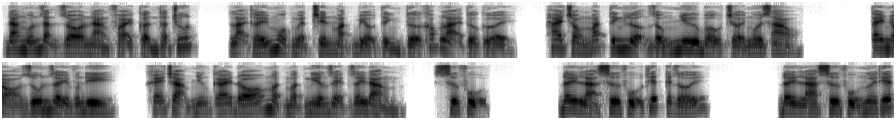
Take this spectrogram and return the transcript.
Đang muốn dặn dò nàng phải cẩn thận chút, lại thấy một nguyệt trên mặt biểu tình tựa khóc lại tựa cười, hai tròng mắt tinh lượng giống như bầu trời ngôi sao. Tay nhỏ run rẩy vươn đi, khẽ chạm những cái đó mật mật nghiêng dệt dây đằng, sư phụ. Đây là sư phụ thiết kết giới. Đây là sư phụ ngươi thiết.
